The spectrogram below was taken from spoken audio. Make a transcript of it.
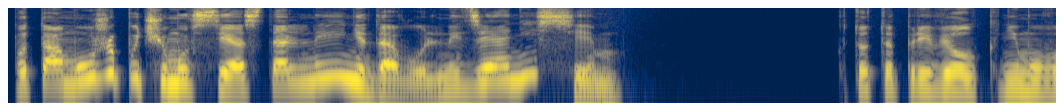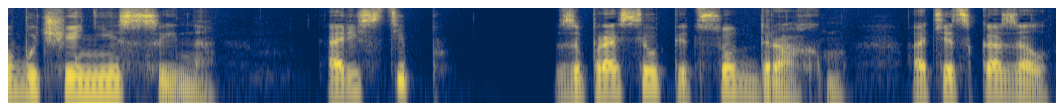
потому же, почему все остальные недовольны Дионисием. Кто-то привел к нему в обучение сына. Аристип запросил 500 драхм. Отец сказал,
